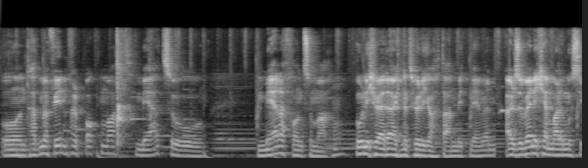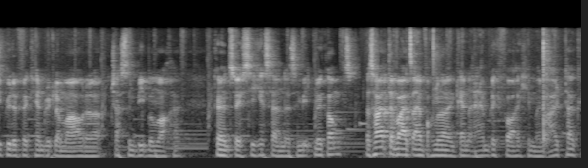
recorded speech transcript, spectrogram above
Und hat mir auf jeden Fall Bock gemacht, mehr zu mehr davon zu machen. Und ich werde euch natürlich auch dann mitnehmen. Also wenn ich einmal ein Musikvideo für Kendrick Lamar oder Justin Bieber mache, könnt ihr euch sicher sein, dass ihr mit mir kommt. Das heute war jetzt einfach nur ein kleiner Einblick für euch in meinen Alltag,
